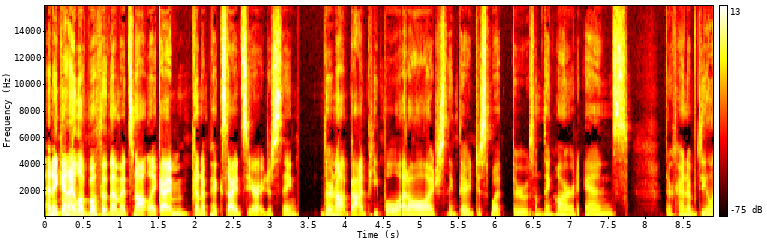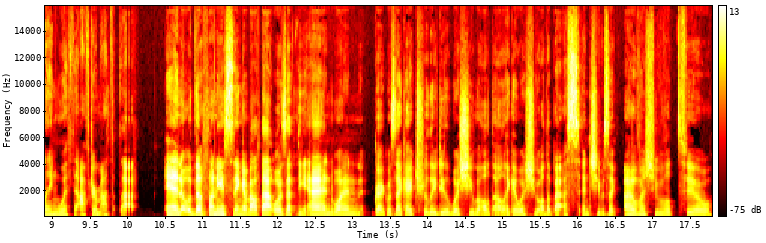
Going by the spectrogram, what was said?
And again, I love both of them. It's not like I'm going to pick sides here. I just think they're not bad people at all. I just think they just went through something hard and they're kind of dealing with the aftermath of that. And uh, the funniest thing about that was at the end when Greg was like, I truly do wish you well, though. Like, I wish you all the best. And she was like, I wish you well, too.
